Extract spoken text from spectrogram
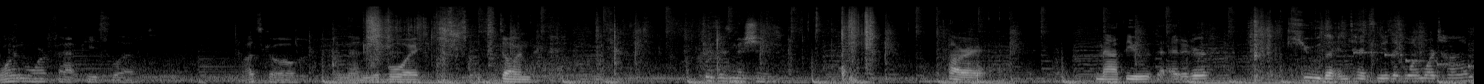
one more fat piece left. Let's go. And then your boy is done with his mission. All right. Matthew, the editor, cue the intense music one more time,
